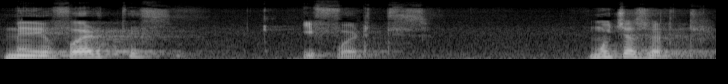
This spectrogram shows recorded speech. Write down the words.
medio fuertes y fuertes. Mucha suerte.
